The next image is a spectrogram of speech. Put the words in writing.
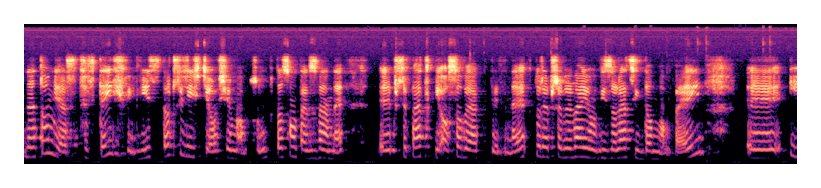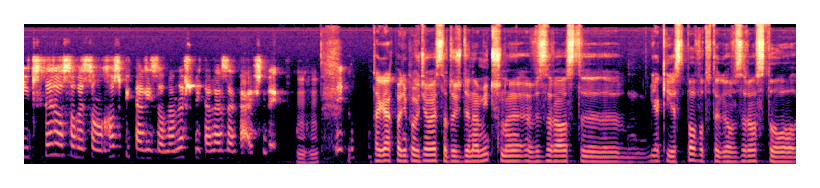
Natomiast w tej chwili 138 osób to są tak zwane y, przypadki osoby aktywne, które przebywają w izolacji domowej i cztery osoby są hospitalizowane w szpitalach zakaźnych. Mhm. Tak jak pani powiedziała, jest to dość dynamiczny wzrost. Jaki jest powód tego wzrostu?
